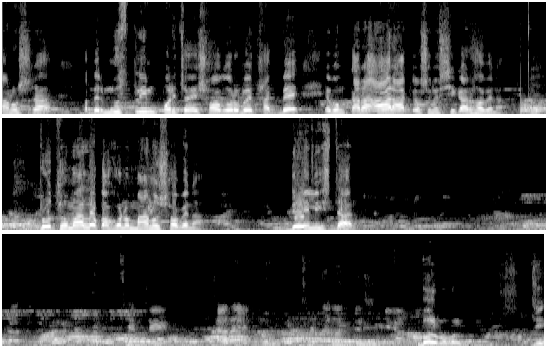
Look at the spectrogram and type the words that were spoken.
মানুষরা তাদের মুসলিম পরিচয়ে সগর্বে থাকবে এবং তারা আর আগ্রাসনের শিকার হবে না প্রথম আলো কখনো মানুষ হবে না ডেইলি স্টার বলছেন যে যারা এগুলো করছে তারা দেশকে আরও বলব বলব। জি।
